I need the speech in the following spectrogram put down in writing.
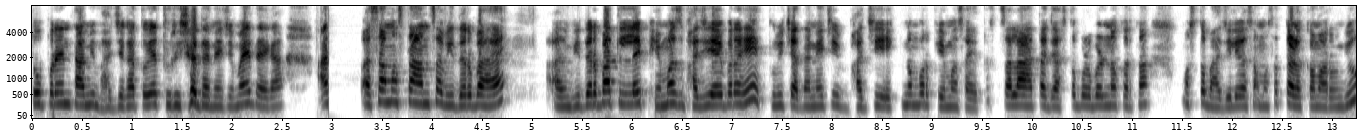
तोपर्यंत आम्ही भाजी खातो या तुरीच्या धान्याची. माहीत आहे का? असा मस्त आमचा विदर्भ आहे. विदर्भात लय फेमस भाजी आहे बरं हे. तुरीच्या दाण्याची भाजी एक नंबर फेमस आहे. तर चला आता जास्त बडबड न करता मस्त भाजीले असा मस्त तडका मारून घेऊ.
